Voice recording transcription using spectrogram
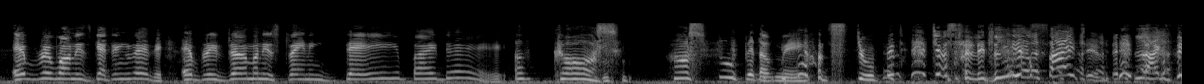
Everyone is getting ready. Every German is training day by day. Of course. How stupid of me. Not stupid, just a little nearsighted, like the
